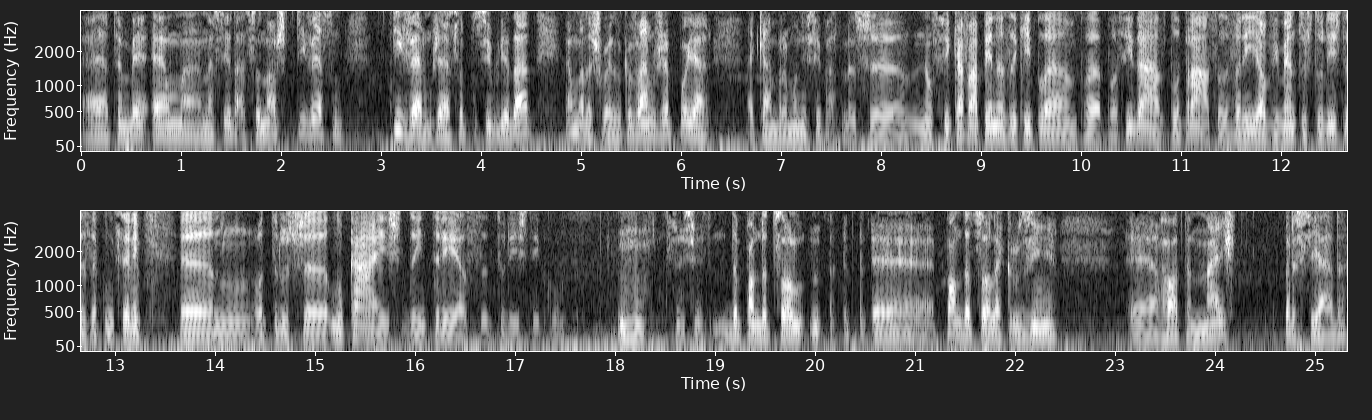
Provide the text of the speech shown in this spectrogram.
é, também é uma necessidade. Se nós tivéssemos, tivermos essa possibilidade, é uma das coisas que vamos apoiar a Câmara Municipal. Mas uh, não se ficava apenas aqui pela, pela, pela, cidade, pela praça, levaria obviamente os turistas a conhecerem uh, outros uh, locais de interesse turístico. Uhum, sim, sim. De Ponta de Sol, é, de Sol a Cruzinha é a rota mais apreciada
